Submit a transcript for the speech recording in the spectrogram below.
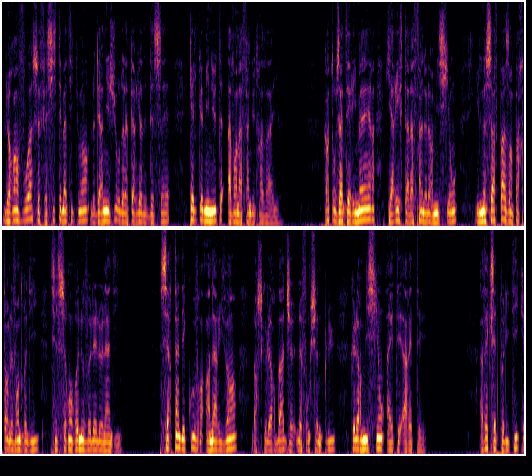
Le renvoi se fait systématiquement le dernier jour de la période d'essai, quelques minutes avant la fin du travail. Quant aux intérimaires, qui arrivent à la fin de leur mission, ils ne savent pas en partant le vendredi s'ils seront renouvelés le lundi. Certains découvrent en arrivant, lorsque leur badge ne fonctionne plus, que leur mission a été arrêtée. Avec cette politique,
